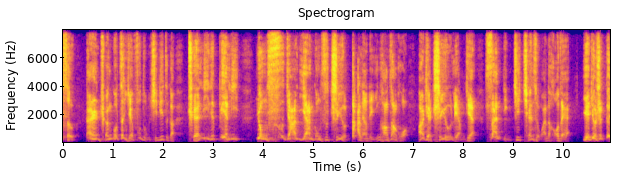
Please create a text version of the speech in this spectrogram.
首、担任全国政协副主席的这个权力的便利，用四家离岸公司持有大量的银行账户，而且持有两间山顶级浅水湾的豪宅。也就是根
